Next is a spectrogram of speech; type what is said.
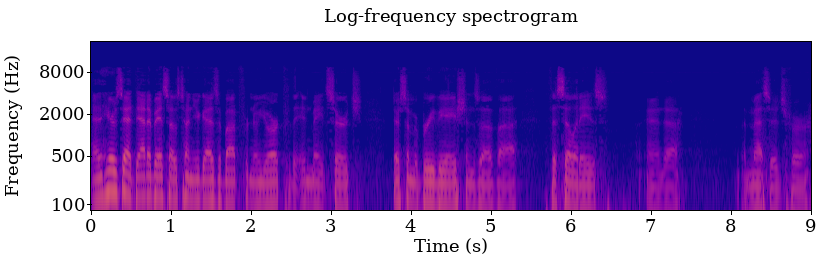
and here's that database I was telling you guys about for New York for the inmate search. There's some abbreviations of uh, facilities and uh, the message for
